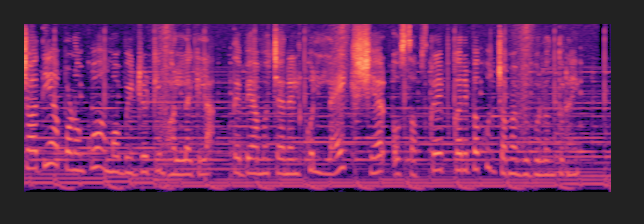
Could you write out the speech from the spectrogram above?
ଯଦି ଆପଣଙ୍କୁ ଆମ ଭିଡ଼ିଓଟି ଭଲ ଲାଗିଲା ତେବେ ଆମ ଚ୍ୟାନେଲକୁ ଲାଇକ୍ ସେୟାର ଓ ସବସ୍କ୍ରାଇବ୍ କରିବାକୁ ଜମା ବି ଭୁଲନ୍ତୁ ନାହିଁ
